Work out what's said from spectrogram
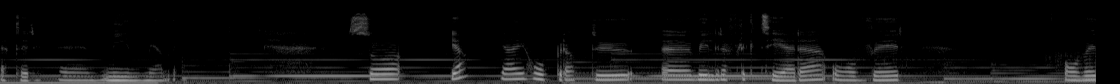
etter eh, min mening. Så ja, jeg håper at du eh, vil reflektere over over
